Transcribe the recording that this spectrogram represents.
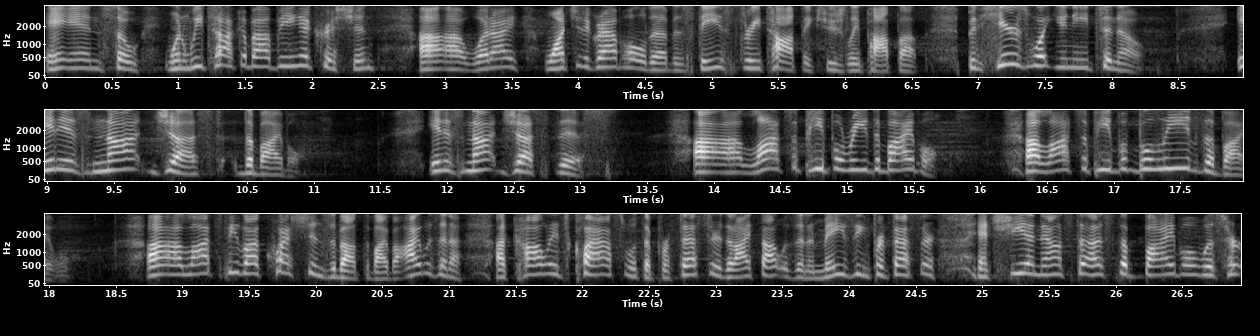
And so when we talk about being a Christian, uh, uh, what I want you to grab hold of is these three topics usually pop up. But here's what you need to know it is not just the Bible. It is not just this. Uh, uh, lots of people read the Bible, uh, lots of people believe the Bible. Uh, uh, lots of people have questions about the Bible. I was in a, a college class with a professor that I thought was an amazing professor, and she announced to us the Bible was her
